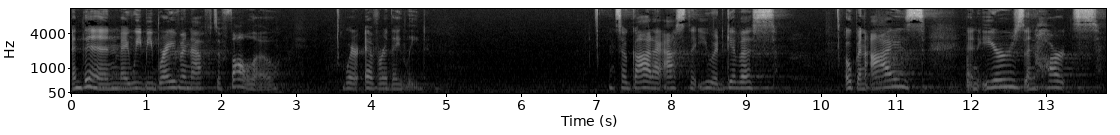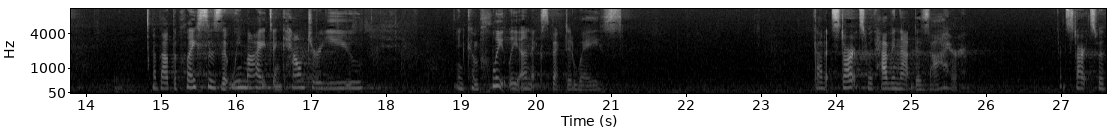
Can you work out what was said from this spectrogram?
And then may we be brave enough to follow wherever they lead. And so, God, I ask that you would give us open eyes and ears and hearts about the places that we might encounter you in completely unexpected ways. God, it starts with having that desire. It starts with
